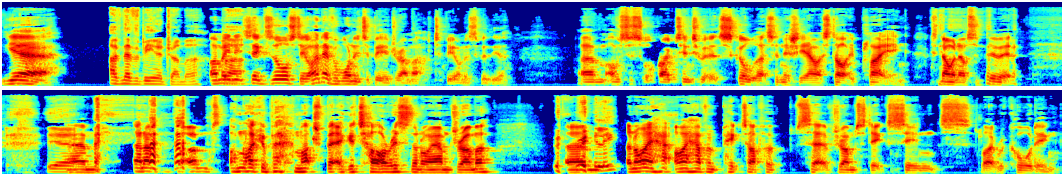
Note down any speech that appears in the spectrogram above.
yeah. I've never been a drummer. i mean but- it's exhausting. I never wanted to be a drummer to be honest with you. Um, i was just sort of roped into it at school. That's initially how i started playing because no one else would do it. Yeah, um, and I'm, I'm, I'm like a much better guitarist than I am drummer. Um, really. And I ha- I haven't picked up a set of drumsticks since like recording,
